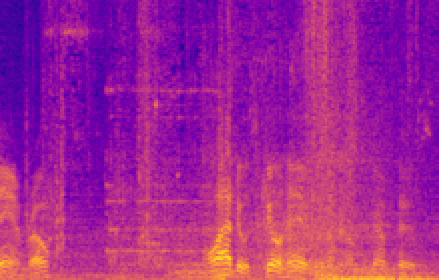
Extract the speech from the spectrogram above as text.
Damn, bro. All I had to do was kill him, I'm kind of pissed.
